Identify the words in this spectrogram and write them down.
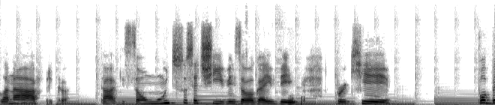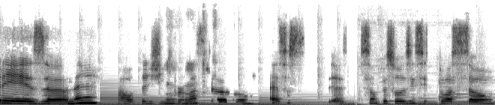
lá na África, tá, que são muito suscetíveis ao HIV, porque pobreza, né, falta de uhum. informação, uhum. essas é, são pessoas em situação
